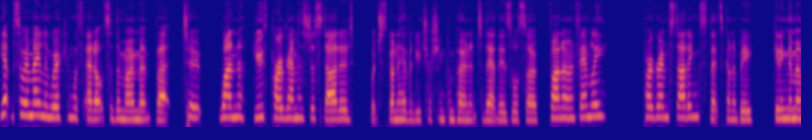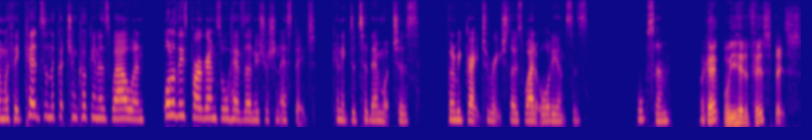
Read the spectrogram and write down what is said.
Yep. So we're mainly working with adults at the moment, but two, one youth program has just started which is going to have a nutrition component to that. There's also whānau and family program starting. So that's going to be getting them in with their kids in the kitchen cooking as well. And all of these programs will have the nutrition aspect connected to them, which is going to be great to reach those wider audiences. Awesome. Okay. Well, you heard it first. That's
